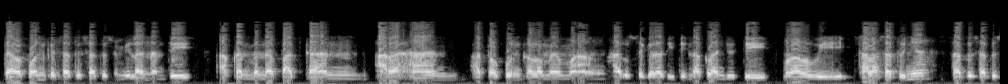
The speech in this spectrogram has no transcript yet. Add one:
telepon ke 119 nanti akan mendapatkan arahan ataupun kalau memang harus segera ditindaklanjuti melalui salah satunya 119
